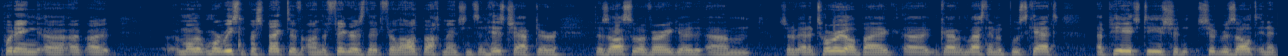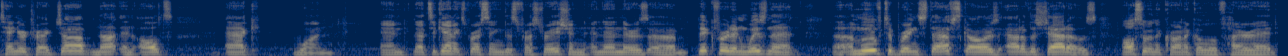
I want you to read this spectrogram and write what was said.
putting a, a, a more, more, recent perspective on the figures that Phil Altbach mentions in his chapter. There's also a very good um, sort of editorial by a, a, guy with the last name of Bousquet. A PhD should, should result in a tenure track job, not an alt ac one. And that's again expressing this frustration. And then there's um, Bickford and Whisnant, uh, a move to bring staff scholars out of the shadows, also in the Chronicle of Higher Ed.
